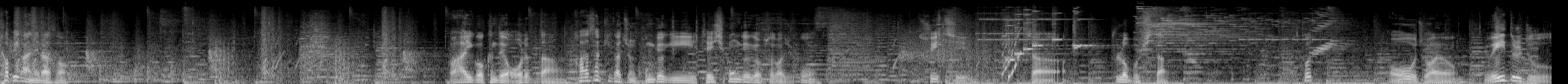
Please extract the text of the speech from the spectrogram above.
협의가 아니라서 와 이거 근데 어렵다. 카사키가 좀 공격이 대시 공격이 없어가지고. 스위치. 자 불러봅시다. 굿. 오 좋아요. 웨이들도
